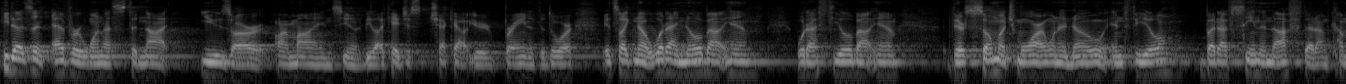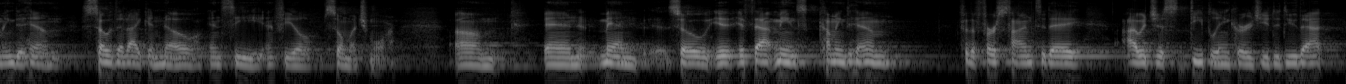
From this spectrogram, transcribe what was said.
He doesn't ever want us to not use our our minds, you know, to be like, hey, just check out your brain at the door. It's like, no, what I know about Him, what I feel about Him, there's so much more I want to know and feel. But I've seen enough that I'm coming to Him so that I can know and see and feel so much more. Um, and man, so if that means coming to Him for the first time today, I would just deeply encourage you to do that.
